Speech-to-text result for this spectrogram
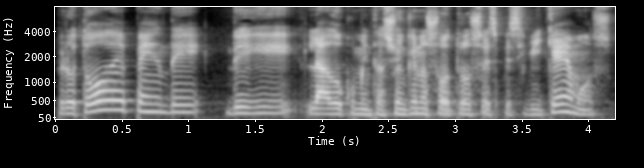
pero todo depende de la documentación que nosotros especifiquemos.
